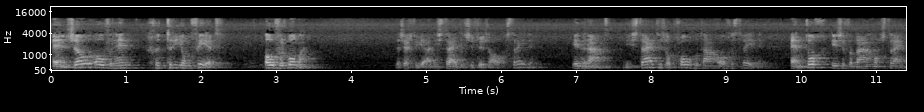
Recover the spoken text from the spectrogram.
en zo over hen getriomfeerd. Overwonnen. Dan zegt u, ja, die strijd is er dus al gestreden. Inderdaad, die strijd is op Golgotha al gestreden. En toch is er vandaag nog strijd.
